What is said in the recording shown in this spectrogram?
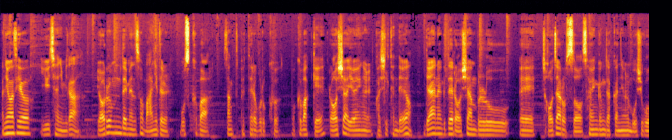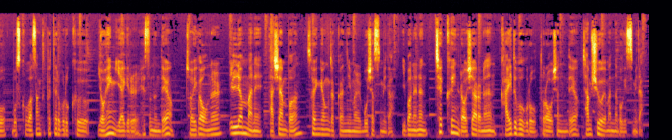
안녕하세요. 유희찬입니다. 여름 되면서 많이들 모스크바, 상트페테르부르크, 뭐 그 밖에 러시아 여행을 가실 텐데요. 내 안에 그대 러시안 블루의 저자로서 서현경 작가님을 모시고 모스크바 상트페테르부르크 여행 이야기를 했었는데요. 저희가 오늘 1년 만에 다시 한번 서현경 작가님을 모셨습니다. 이번에는 체크인 러시아라는 가이드북으로 돌아오셨는데요. 잠시 후에 만나보겠습니다.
